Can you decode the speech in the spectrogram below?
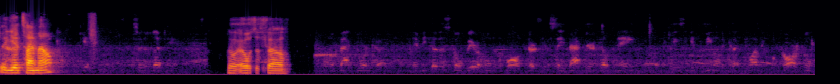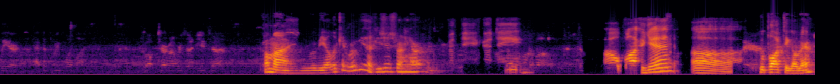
Did he get timeout? No, it was a foul. Come on, Rubio. Look at Rubio. He's just running around. Oh, block again. Uh Who blocked it, Gobert?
